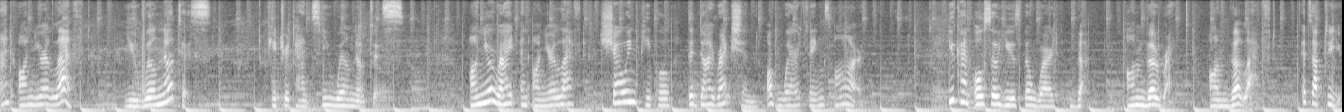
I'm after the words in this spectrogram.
and on your left. You will notice. Future tense, you will notice. On your right and on your left, showing people the direction of where things are. You can also use the word the, on the right, on the left. It's up to you.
